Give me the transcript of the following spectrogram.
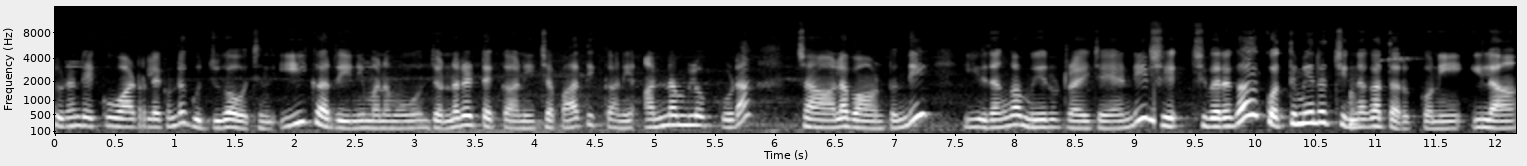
చూడండి ఎక్కువ వాటర్ లేకుండా గుజ్జుగా వచ్చింది. ఈ కర్రీని మనము జొన్న రొట్టెకి కానీ చపాతీకి కానీ అన్నంలో కూడా చాలా బాగుంటుంది. ఈ విధంగా మీరు ట్రై చేయండి. చివరగా కొత్తిమీర చిన్నగా తరుక్కొని ఇలా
